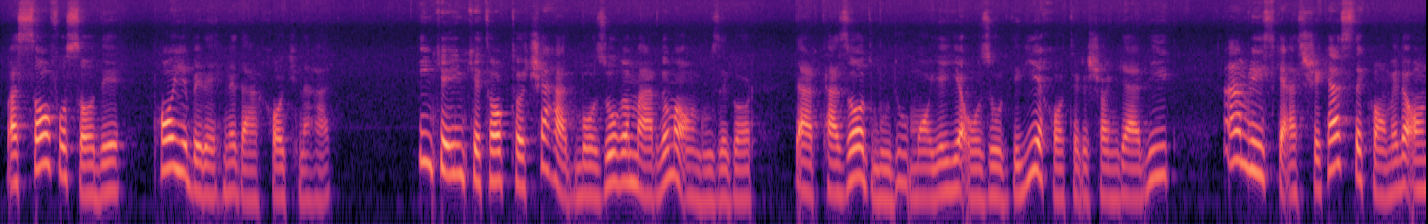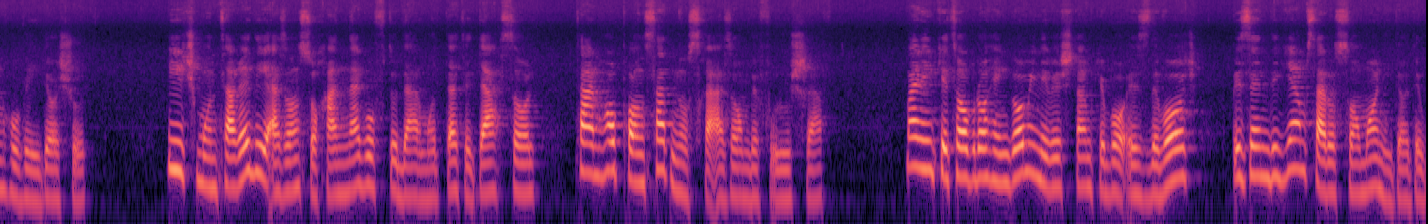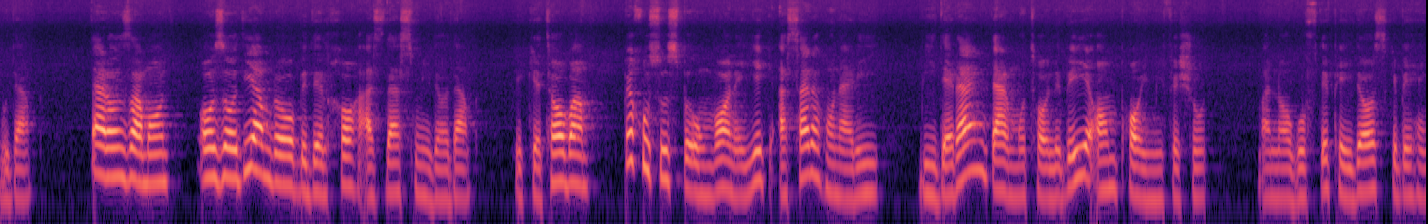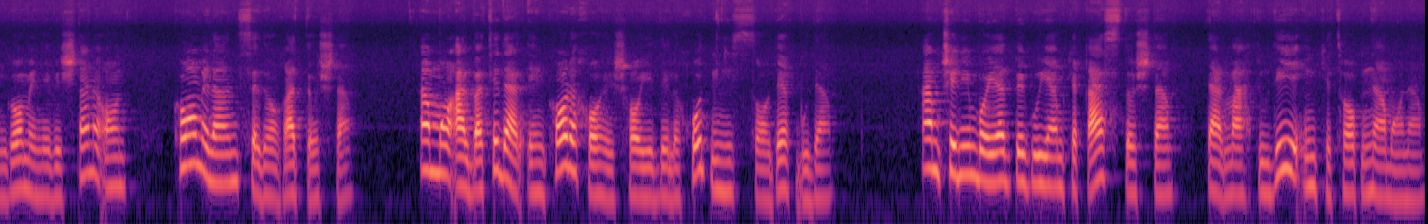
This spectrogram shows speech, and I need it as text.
و صاف و ساده پای برهنه در خاک نهد. اینکه این کتاب تا چه حد با ذوق مردم آن روزگار در تضاد بود و مایه آزردگی خاطرشان گردید امری است که از شکست کامل آن هویدا شد. هیچ منتقدی از آن سخن نگفت و در مدت ده سال تنها 500 نسخه از آن به فروش رفت. من این کتاب را هنگامی نوشتم که با ازدواج به زندگیم سر و سامانی داده بودم. در آن زمان آزادیم را به دلخواه از دست می دادم که کتابم به خصوص به عنوان یک اثر هنری بیدرنگ در مطالبه آن پای می فشد و ناگفته پیداست که به هنگام نوشتن آن کاملا صداقت داشتم. اما البته در انکار خواهش های دل خود نیز صادق بودم. همچنین باید بگویم که قصد داشتم در محدوده این کتاب نمانم.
